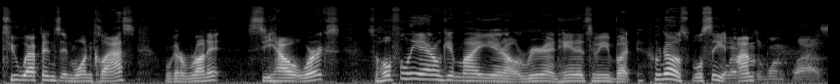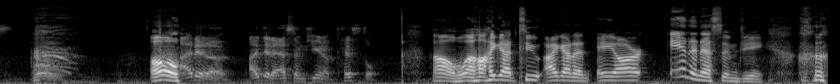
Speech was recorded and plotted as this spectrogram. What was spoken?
two weapons in one class. We're going to run it, see how it works. So hopefully I don't get my, you know, rear end handed to me, but who knows? We'll see. I'm one class. Whoa. Oh. I did a I did an SMG and a pistol. Oh, well, I got two. I got an AR and an SMG. Alright,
